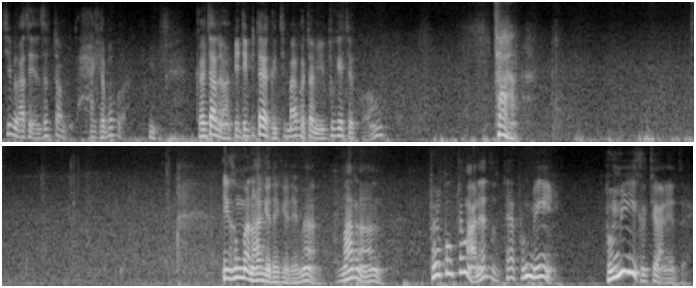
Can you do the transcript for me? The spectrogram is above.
집에 가서 연습 좀 딱 해보고. 글자는 삐뚤삐뚤 긋지 말고 좀 이쁘게 적고. 자. 이것만 하게 되게 되면 나는 별 걱정 안 해도 돼. 분명히. 분명히 걱정 안 해도 돼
